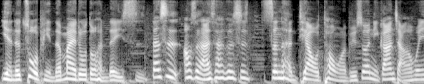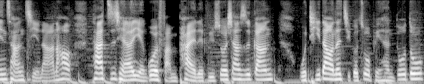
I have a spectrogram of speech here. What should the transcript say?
演的作品的脉络都很类似，但是奥斯卡·艾萨克是真的很跳痛啊。比如说你刚刚讲的婚姻场景啊，然后他之前还演过反派的，比如说像是刚我提到那几个作品，很多都。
